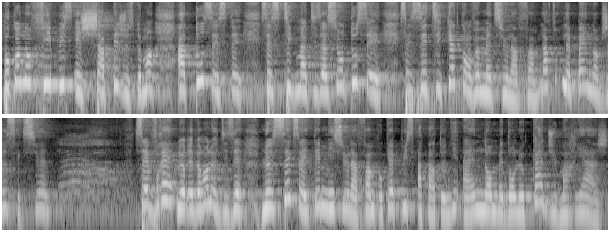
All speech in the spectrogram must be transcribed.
pour que nos filles puissent échapper justement à toutes ces, stigmatisations, toutes ces étiquettes qu'on veut mettre sur la femme. La femme n'est pas un objet sexuel. C'est vrai, le révérend le disait, le sexe a été mis sur la femme pour qu'elle puisse appartenir à un homme, mais dans le cas du mariage,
